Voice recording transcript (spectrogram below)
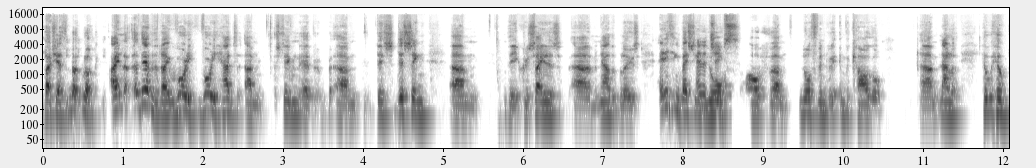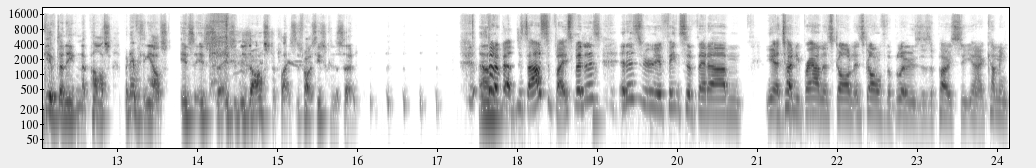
but yes, look, look. I, at the end of the day, we've already we've already had um, Stephen uh, um, this dissing um, the Crusaders, um, now the Blues. Anything basically north Chiefs. of um, north of Inver- Invercargill. Um, now look, he'll, he'll give Dunedin a pass, but everything else is is, is a disaster place as far as he's concerned. I don't Um, about disaster place, but it is it is very offensive that um yeah Tony Brown has gone has gone for the Blues as opposed to you know coming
